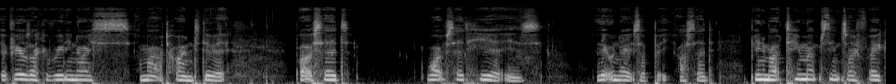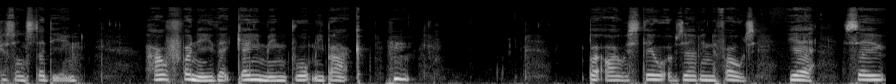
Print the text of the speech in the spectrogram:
It feels like a really nice amount of time to do it. But I've said, what I've said here is little notes. I've, I said, been about two months since I focused on studying. How funny that gaming brought me back. but I was still observing the folds. Yeah, so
